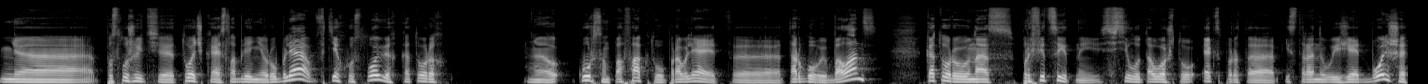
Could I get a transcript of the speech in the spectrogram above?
э, послужить точкой ослабления рубля в тех условиях, в которых Э, курсом по факту управляет э, торговый баланс, который у нас профицитный в силу того, что экспорта из страны уезжает больше,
